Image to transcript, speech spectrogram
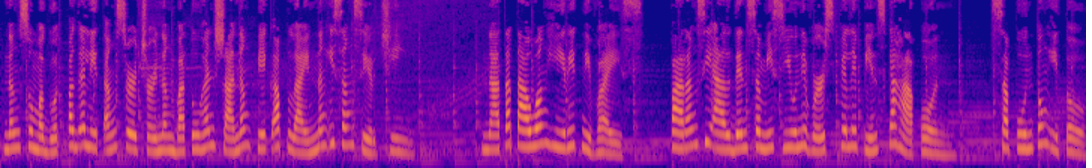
nang sumagot pag-alit ang searcher nang batuhan siya ng pick-up line ng isang sirchi. Natatawang hirit ni Vice. Parang si Alden sa Miss Universe Philippines kahapon. Sa puntong ito,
